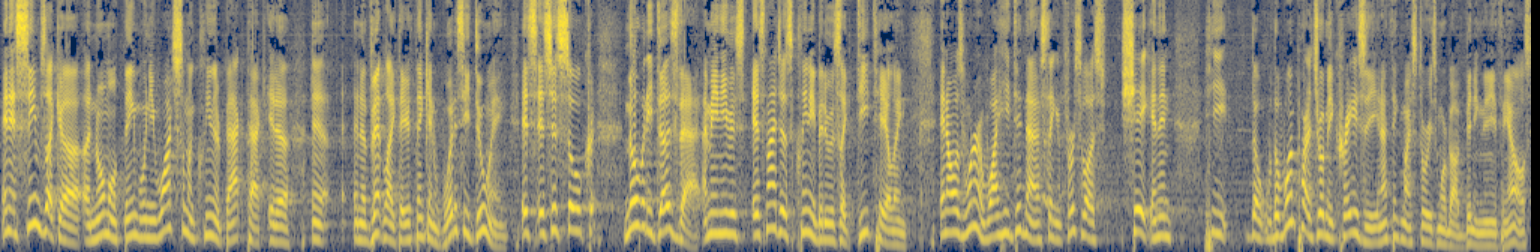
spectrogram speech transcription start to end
And it seems like a, a normal thing, but when you watch someone clean their backpack at a, a an event like that, you're thinking, what is he doing? It's, it's just so. Cr- Nobody does that. I mean, he was. It's not just cleaning, but it was like detailing. And I was wondering why he did that. I was thinking, first of all, it's shake, and then he the, the one part that drove me crazy, and I think my story is more about venting than anything else,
